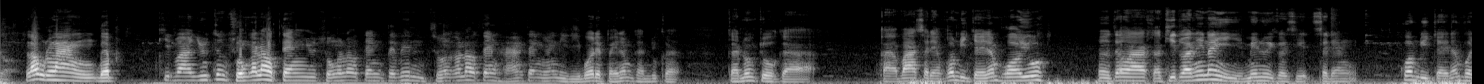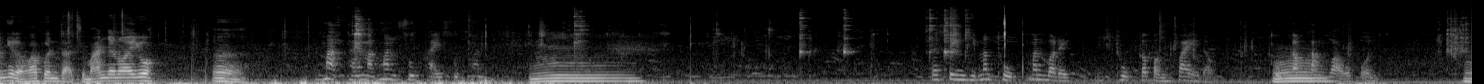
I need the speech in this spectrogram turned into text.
ต่อเล่าล่างแบบคิดว่าอยู่ทั้งสวนกับเล่าแต่งอยู่สวนกับเล่าแต่งแต่เว้นสวนกับเล่าแต่งหางแต่งหยังดีๆบ่ได้ไปนํกันอยู่กับกับน้องโจกับกับว่าแสดงความดีใจนํพออยู่เออแต่ว่าก็คิดว่าในในเมนูก็สิแสดงความดีใจนํเพิ่นอยู่ดอกว่าเพิ่นก็สิมันจังน้อยอยู่เออมักไผมักมันสุกไผสุกมัน อืมแต่สิ่งที่มันถูกมันบ่ได้ ถูกกับบังไฟดอกถูกกับคำเว้าคนอื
